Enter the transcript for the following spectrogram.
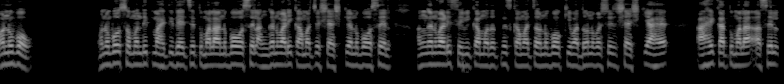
अनुभव अनुभव संबंधित माहिती द्यायचे तुम्हाला अनुभव असेल अंगणवाडी कामाचे शासकीय अनुभव असेल अंगणवाडी सेविका मदतनीस कामाचा अनुभव किंवा दोन वर्षे शासकीय आहे आहे का तुम्हाला असेल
